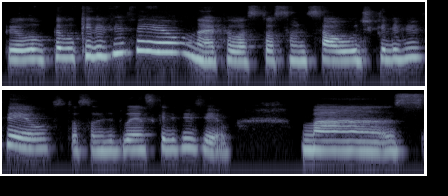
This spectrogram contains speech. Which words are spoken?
pelo, pelo que ele viveu, né? Pela situação de saúde que ele viveu, situação de doença que ele viveu mas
